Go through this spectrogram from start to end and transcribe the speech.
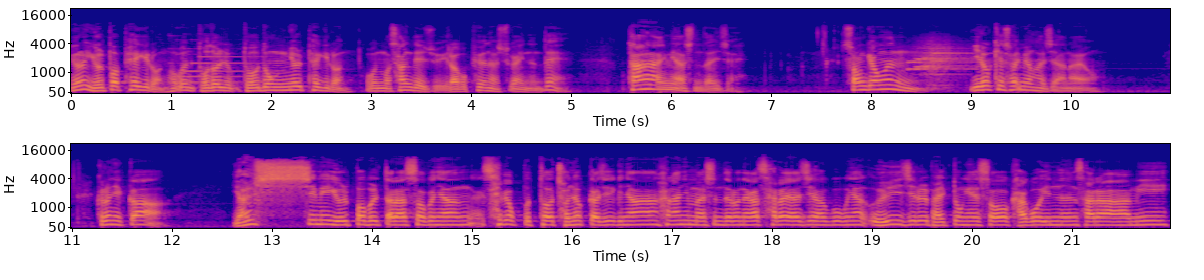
이거는 율법 폐기론 혹은 도덕, 도덕률 폐기론 혹은 뭐 상대주의라고 표현할 수가 있는데 다 하나님이 하신다 이제. 성경은 이렇게 설명하지 않아요. 그러니까 열심히 율법을 따라서 그냥 새벽부터 저녁까지 그냥 하나님 말씀대로 내가 살아야지 하고 그냥 의지를 발동해서 가고 있는 사람이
